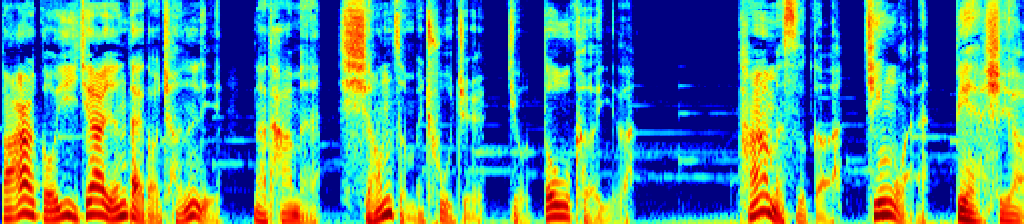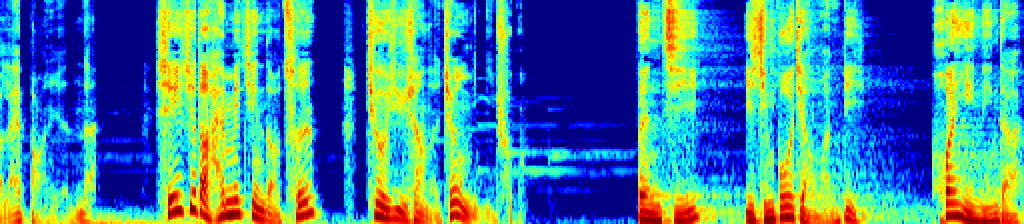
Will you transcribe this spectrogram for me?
把二狗一家人带到城里，那他们想怎么处置？就都可以了。他们四个今晚便是要来绑人的，谁知道还没进到村，就遇上了这么一出。本集已经播讲完毕，欢迎您的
